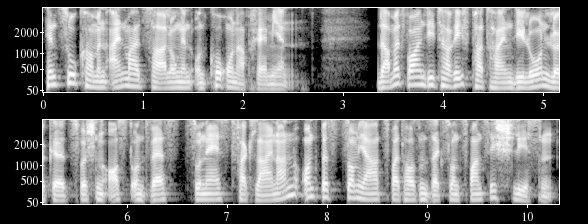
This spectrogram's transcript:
Hinzu kommen Einmalzahlungen und Corona-Prämien. Damit wollen die Tarifparteien die Lohnlücke zwischen Ost und West zunächst verkleinern und bis zum Jahr 2026 schließen.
